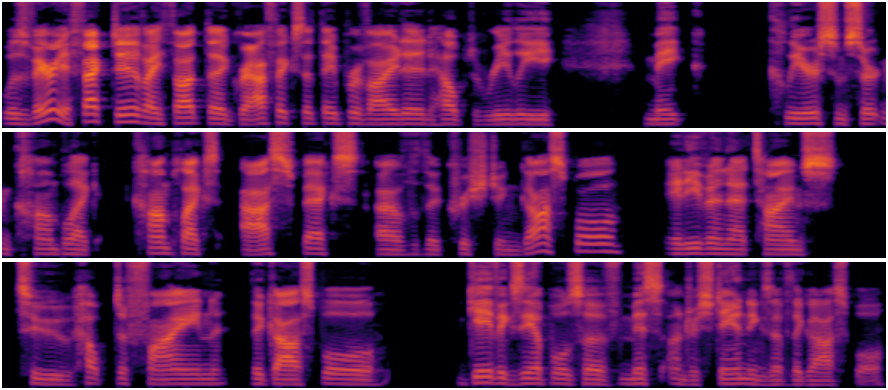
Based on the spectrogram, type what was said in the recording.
was very effective. I thought the graphics that they provided helped really make clear some certain complex complex aspects of the christian gospel. It even at times to help define the gospel gave examples of misunderstandings of the gospel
